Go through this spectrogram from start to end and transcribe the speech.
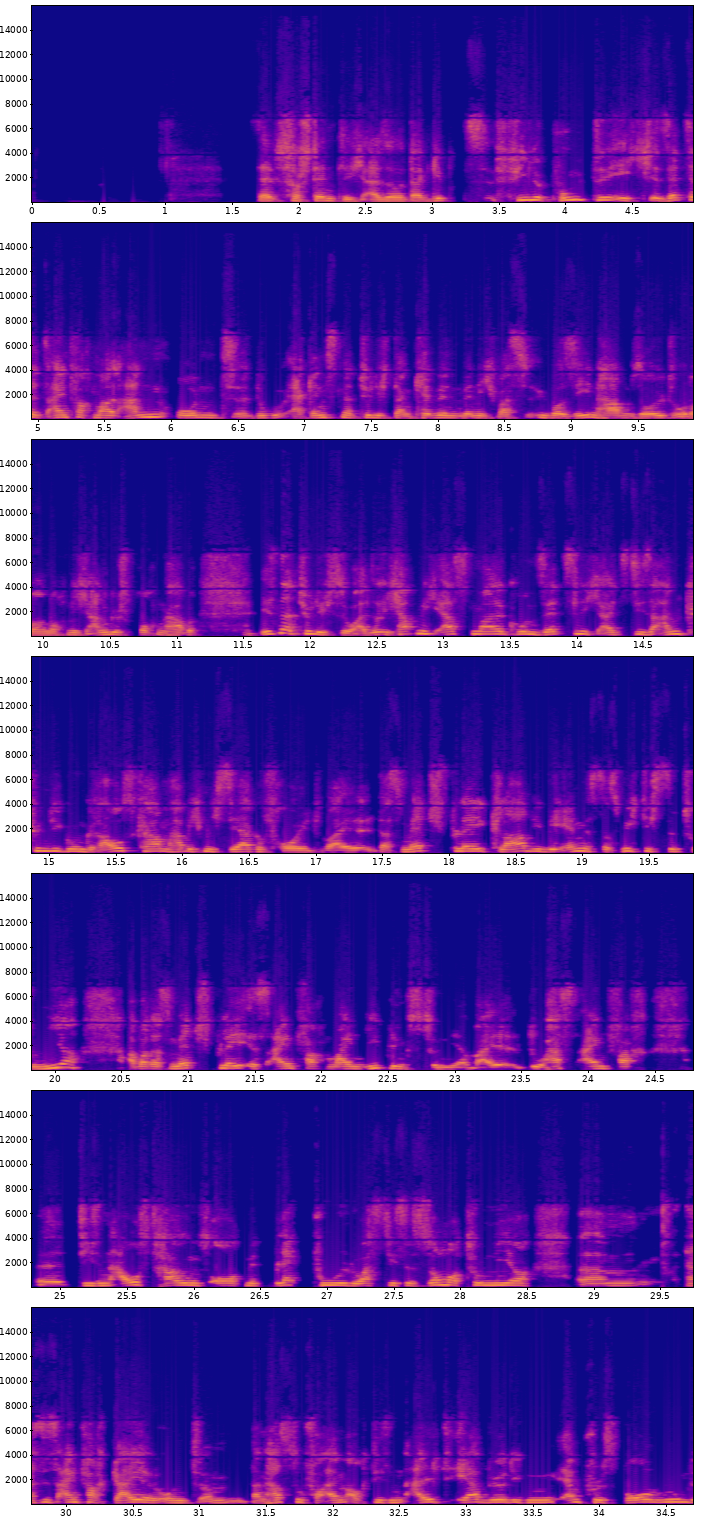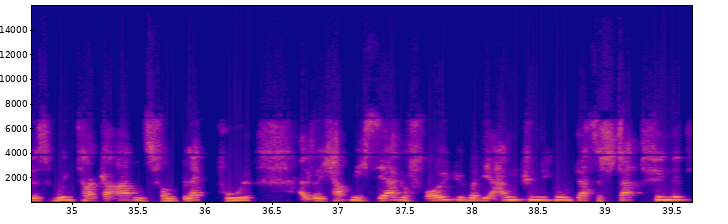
Selbstverständlich. Also da gibt's viele Punkte. Ich setze jetzt einfach mal an und äh, du ergänzt natürlich dann, Kevin, wenn ich was übersehen haben sollte oder noch nicht angesprochen habe. Ist natürlich so. Also ich habe mich erstmal grundsätzlich, als diese Ankündigung rauskam, habe ich mich sehr gefreut, weil das Matchplay, klar, die WM ist das wichtigste Turnier, aber das Matchplay ist einfach mein Lieblingsturnier, weil du hast einfach äh, diesen Austragungsort mit Blackpool, du hast dieses Sommerturnier. Ähm, das ist einfach geil und ähm, dann hast du vor allem auch diesen altehrwürdigen Empress Ballroom des Winter Gardens von Blackpool. Also ich habe mich sehr gefreut über die Ankündigung, dass es stattfindet.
